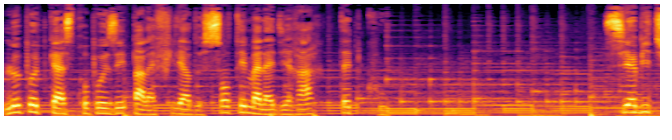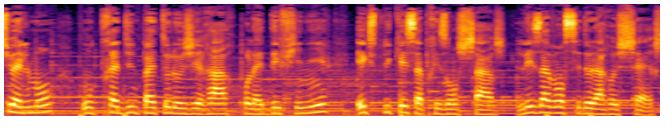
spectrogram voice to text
le podcast proposé par la filière de santé Tête Coup. Si habituellement on traite d'une pathologie rare pour la définir, expliquer sa prise en charge, les avancées de la recherche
